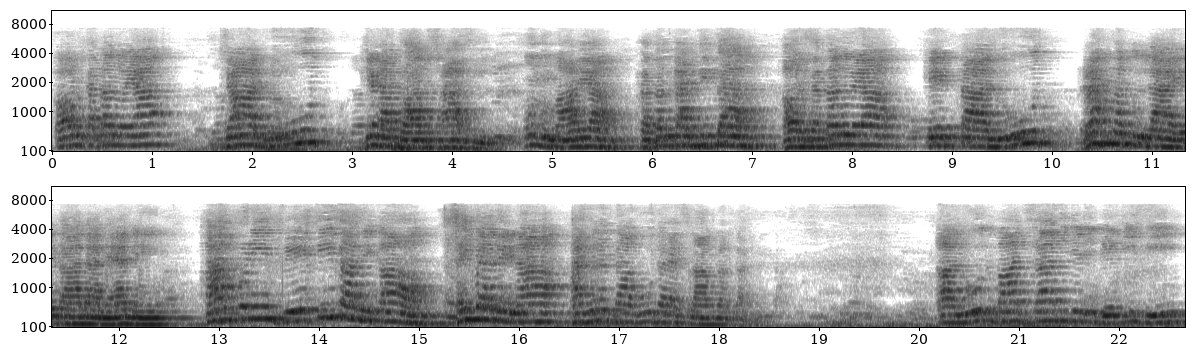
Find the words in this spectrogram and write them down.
اور قتل ہویا؟ جالوت، جڑا بادشاہ سی۔ ان ماریا، قتل کر دیتا۔ اور قتل ہویا کہ تالوت رحمت اللہ تعالی نے اپنی بیٹی کا نکاح سیدنا حضرت داود علیہ السلام کا کر آلود بادشاہ کی جڑی بیٹی سی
